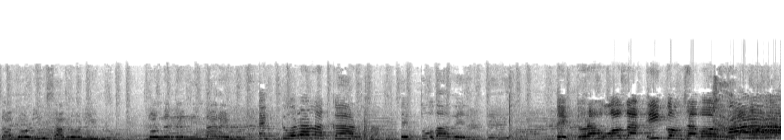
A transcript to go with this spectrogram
Sabrolín Sabrolibro, donde te brindaremos lectura a la carta, lectura del día Lectura jugosa y con sabor.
